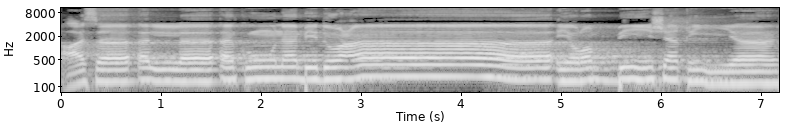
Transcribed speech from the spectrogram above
عسى ألا أكون بدعاء ربي شقيا.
